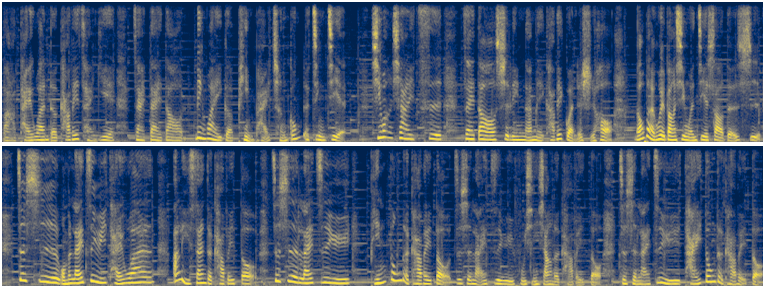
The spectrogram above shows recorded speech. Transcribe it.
把台湾的咖啡产业再带到另外一个品牌成功的境界。希望下一次再到士林南美咖啡馆的时候，老板会帮新闻介绍的是：这是我们来自于台湾阿里山的咖啡豆，这是来自于屏东的咖啡豆，这是来自于复兴乡的咖啡豆，这是来自于台东的咖啡豆。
